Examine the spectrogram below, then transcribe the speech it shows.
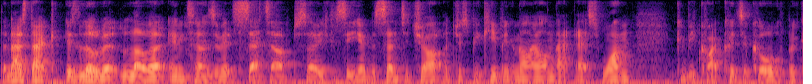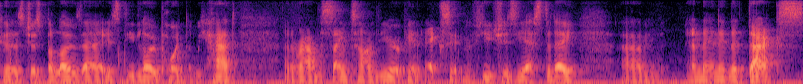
The Nasdaq is a little bit lower in terms of its setup, so you can see here in the center chart, I'd just be keeping an eye on that S1. Could be quite critical because just below there is the low point that we had at around the same time the European exit in the futures yesterday. Um, and then in the DAX,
